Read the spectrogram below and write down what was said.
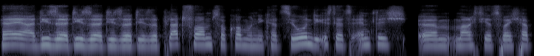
Ja, ja, diese, diese, diese, diese Plattform zur Kommunikation, die ist letztendlich, ähm, mache ich jetzt, weil ich habe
